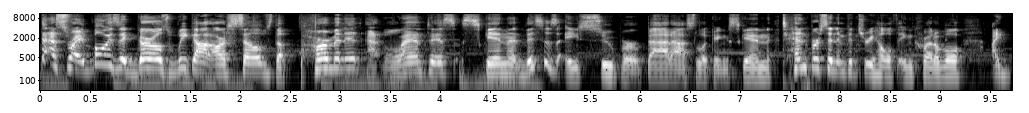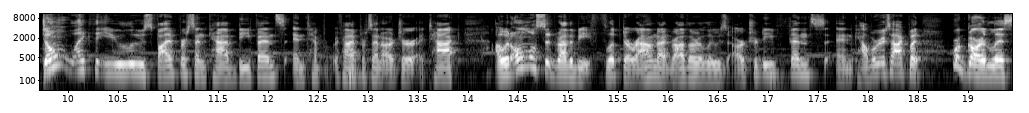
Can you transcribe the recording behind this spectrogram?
That's right boys and girls. We got ourselves the permanent atlantis skin. This is a super badass looking skin. 10 percent infantry health incredible. I don't like that you lose five percent cav defense and 10 five percent archer attack I would almost rather be flipped around. I'd rather lose archer defense and cavalry attack but regardless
